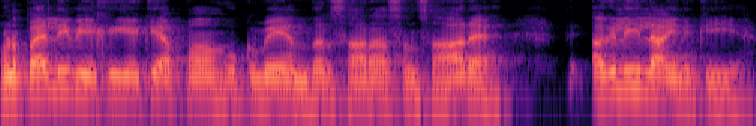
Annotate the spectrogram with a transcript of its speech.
ਹੁਣ ਪਹਿਲੀ ਵੇਖੀਏ ਕਿ ਆਪਾਂ ਹੁਕਮੇ ਅੰਦਰ ਸਾਰਾ ਸੰਸਾਰ ਹੈ ਤੇ ਅਗਲੀ ਲਾਈਨ ਕੀ ਹੈ?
